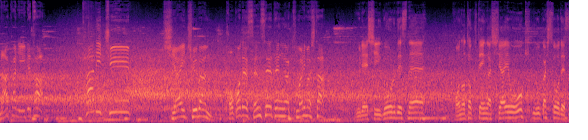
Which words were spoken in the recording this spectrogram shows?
中に入れた。タディッチ。試合中盤ここで先制点が決まりました。嬉しいゴールですね。この得点が試合を大きく動かしそうです。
